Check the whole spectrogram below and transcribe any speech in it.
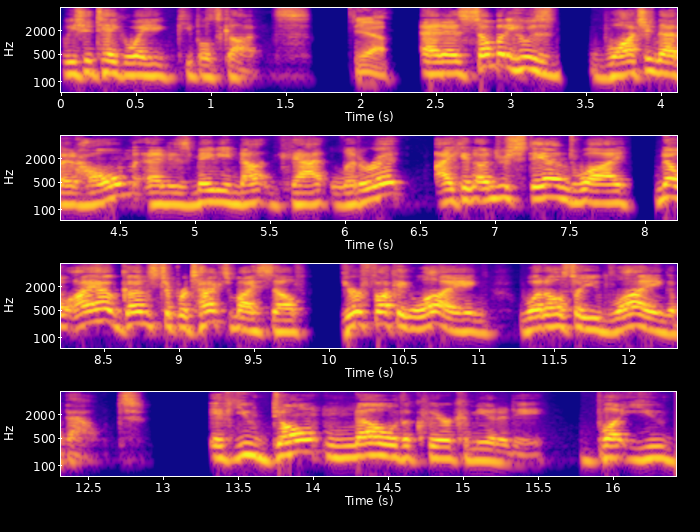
we should take away people's guns. Yeah. And as somebody who's watching that at home and is maybe not that literate, I can understand why, no, I have guns to protect myself. You're fucking lying. What else are you lying about? If you don't know the queer community, but you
